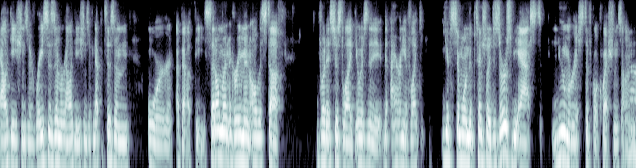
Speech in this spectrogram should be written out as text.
allegations of racism or allegations of nepotism or about the settlement agreement, all this stuff. But it's just like it was the the irony of like you have someone that potentially deserves to be asked numerous difficult questions on yeah.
